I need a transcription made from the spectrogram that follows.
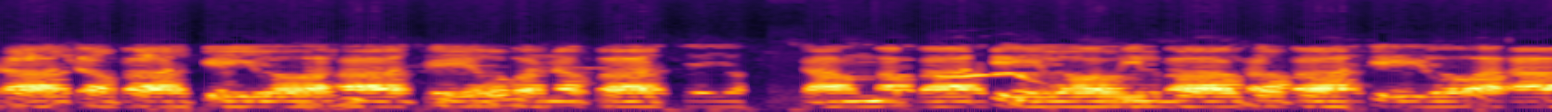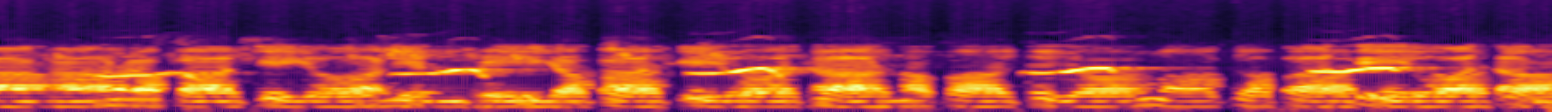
ชาตปัจจโยอาเทวนปัจจโย กรรมปัจจโยวิบากปัจจโยอาหารปัจจโยอินทรียปัจจโยฌานปัจจโยนาคปัจจโยสัม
